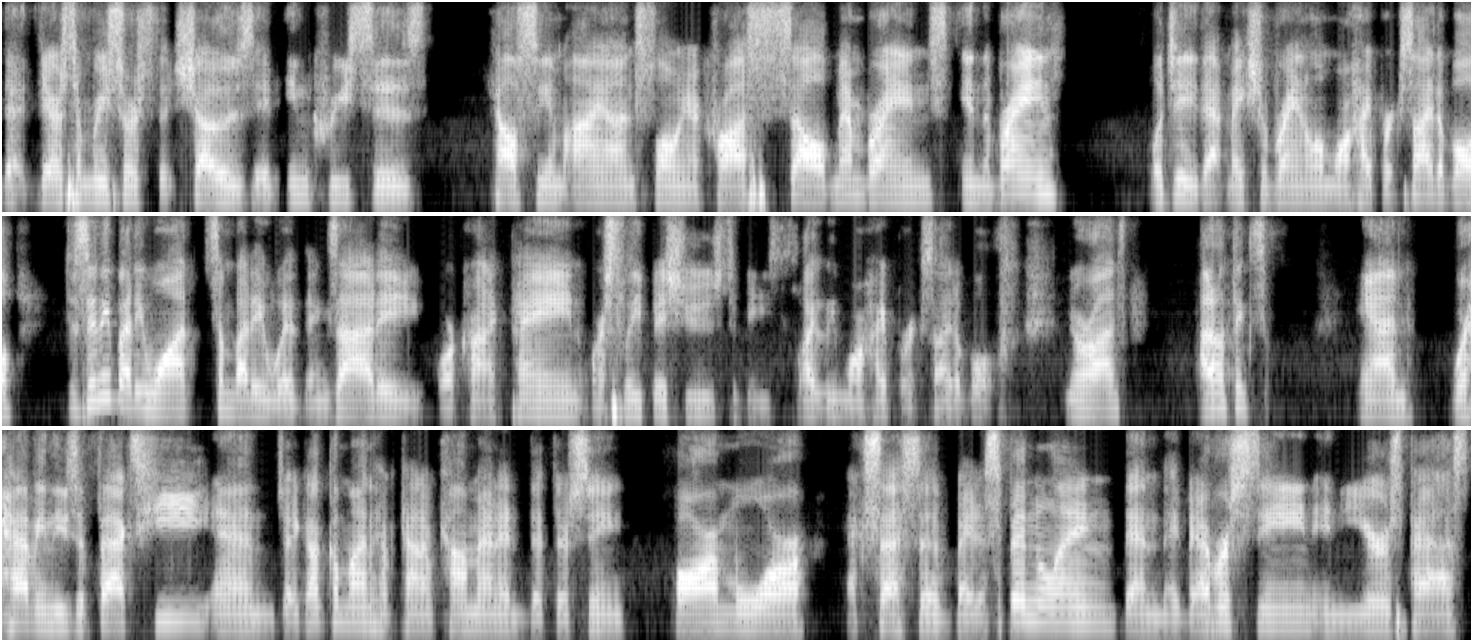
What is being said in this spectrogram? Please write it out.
That there's some research that shows it increases calcium ions flowing across cell membranes in the brain. Well, gee, that makes your brain a little more hyperexcitable. does anybody want somebody with anxiety or chronic pain or sleep issues to be slightly more hyperexcitable neurons? I don't think so. And we're having these effects. He and Jay Gunkelman have kind of commented that they're seeing far more excessive beta spindling than they've ever seen in years past.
